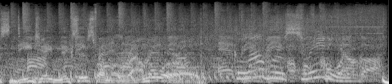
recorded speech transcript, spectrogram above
Best DJ mixes from around the world. Clubbers Radio.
